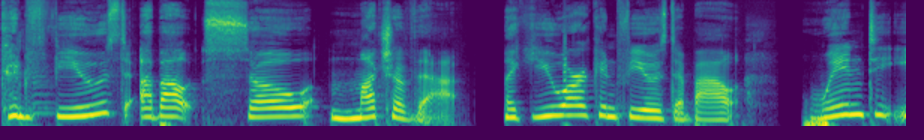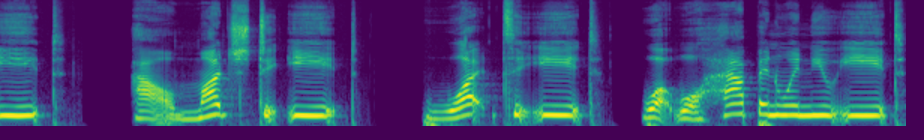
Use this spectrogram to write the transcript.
confused about so much of that. Like you are confused about when to eat, how much to eat, what to eat, what will happen when you eat.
